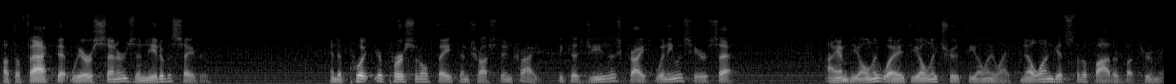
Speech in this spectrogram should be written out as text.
about the fact that we are sinners in need of a Savior and to put your personal faith and trust in Christ. Because Jesus Christ, when he was here, said, I am the only way, the only truth, the only life. No one gets to the Father but through me.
